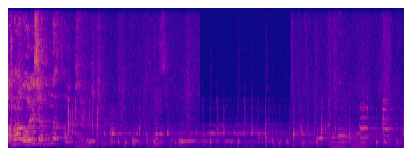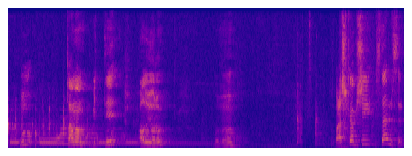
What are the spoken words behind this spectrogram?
Ama abi öyle şey yapılmaz. Şey... Bu tamam bitti. Alıyorum. Bunu. Başka bir şey ister misin?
